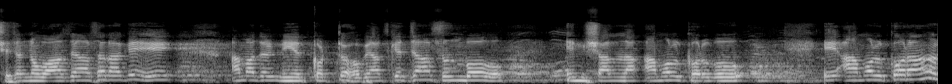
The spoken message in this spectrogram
সেজন্য ওয়াজে আসার আগে আমাদের নিয়ত করতে হবে। আজকে যা শুনব ইনশাল্লাহ আমল করব। এ আমল করার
